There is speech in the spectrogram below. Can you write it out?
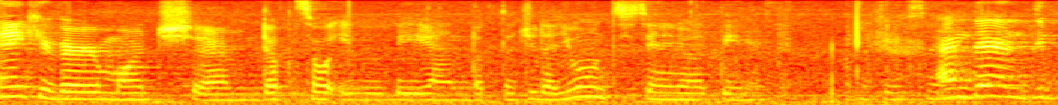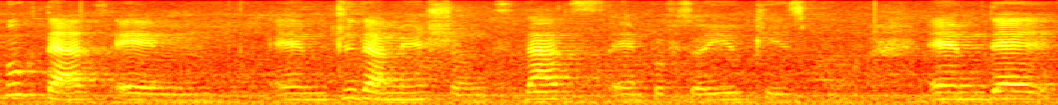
Thank you very much, um, Dr. Ibube and Dr. Judah. You want to say any other thing? Okay, so- And then the book that um, um, Judah mentioned, that's um, Professor UK's book. Um, there,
